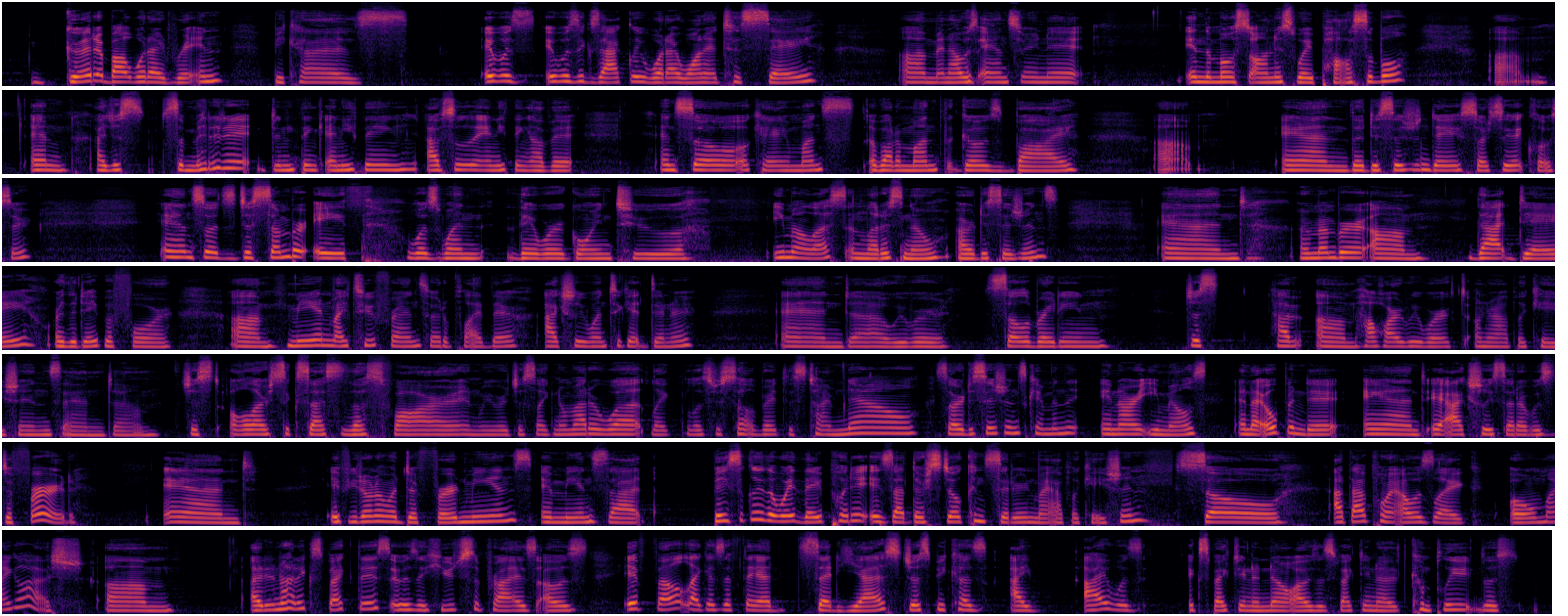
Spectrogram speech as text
good about what I'd written because it was it was exactly what I wanted to say, um, and I was answering it in the most honest way possible. Um, and I just submitted it, didn't think anything, absolutely anything of it. And so, okay, months, about a month goes by, um, and the decision day starts to get closer. And so it's December 8th was when they were going to email us and let us know our decisions. And I remember um, that day or the day before, um, me and my two friends who had applied there actually went to get dinner and uh, we were celebrating just have, um, how hard we worked on our applications and um, just all our success thus far. And we were just like, no matter what, like let's just celebrate this time now. So our decisions came in the, in our emails, and I opened it, and it actually said I was deferred. And if you don't know what deferred means, it means that basically the way they put it is that they're still considering my application. So at that point, I was like, oh my gosh. Um, I did not expect this. It was a huge surprise. I was it felt like as if they had said yes just because I I was expecting a no. I was expecting a complete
